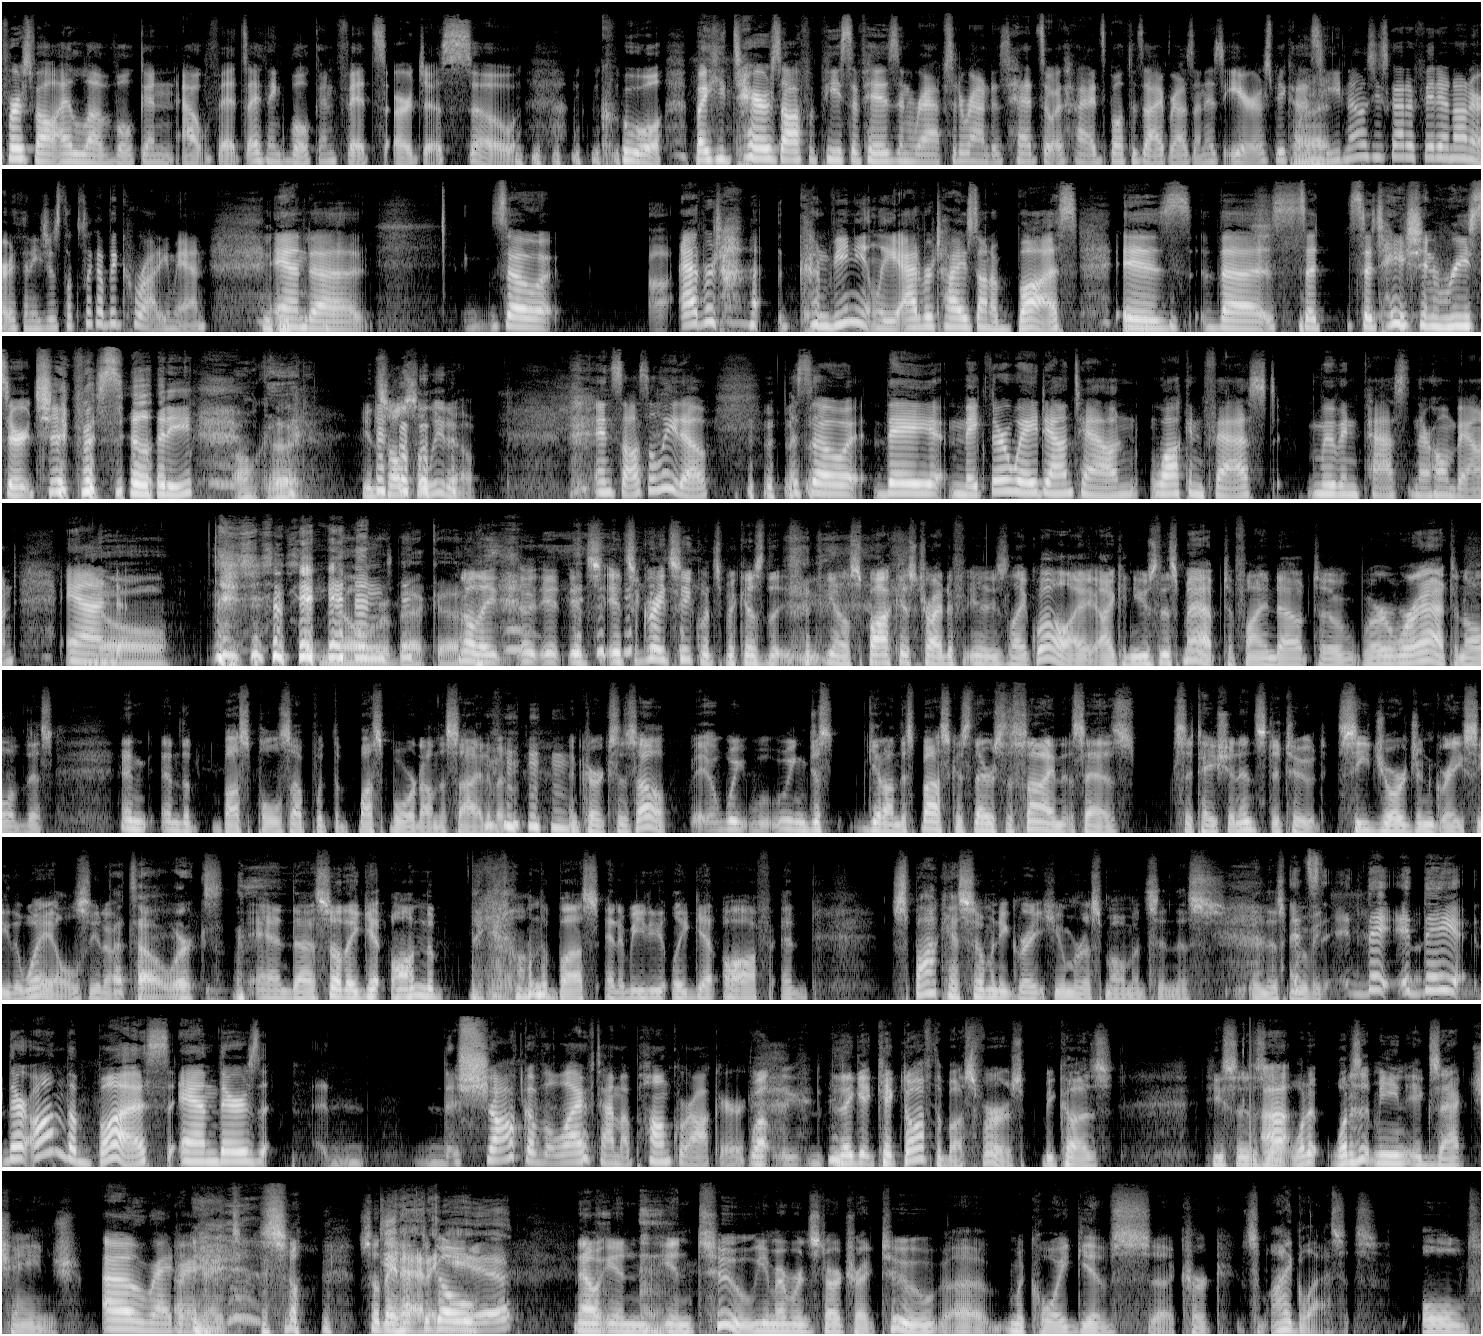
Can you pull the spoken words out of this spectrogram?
First of all, I love Vulcan outfits. I think Vulcan fits are just so cool. But he tears off a piece of his and wraps it around his head so it hides both his eyebrows and his ears because Right. he knows he's got to fit in on Earth and he just looks like a big karate man. and uh, so uh, adverti- conveniently advertised on a bus is the ce- cetacean research facility Oh, good. In Sausalito. in Sausalito. so they make their way downtown, walking fast, moving past, and they're homebound. And no, no, Rebecca. No, they it, it's it's a great sequence because the you know Spock is trying to he's like, well, I, I can use this map to find out uh, where we're at and all of this, and and the bus pulls up with the bus board on the side of it, and Kirk says, oh, we we can just get on this bus because there's the sign that says Cetacean Institute, see George and Gracie the whales, you know, That's how it works. and uh, so they get on the they get on the bus and immediately get off and. Spock has so many great humorous moments in this in this movie. they they they're on the bus, and there's the shock of a lifetime, a punk rocker. Well, they get kicked off the bus first because he says, uh, "What what does it mean exact change?" Oh, right, right, right. so so they Get have to go here. Now in in two. You remember in Star Trek two, uh, McCoy gives uh, Kirk some eyeglasses, old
